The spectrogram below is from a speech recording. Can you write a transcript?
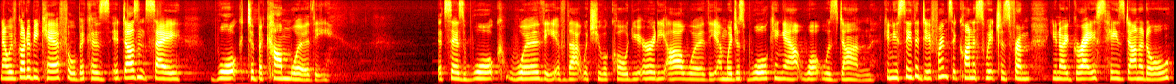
Now, we've got to be careful because it doesn't say walk to become worthy. It says, walk worthy of that which you were called. You already are worthy, and we're just walking out what was done. Can you see the difference? It kind of switches from, you know, grace, he's done it all.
